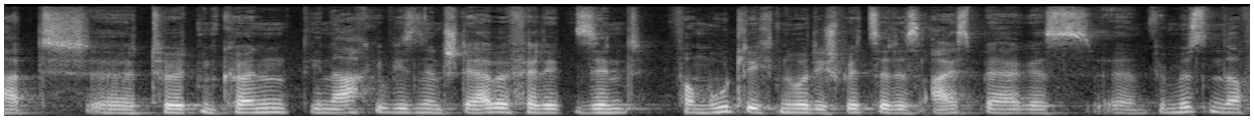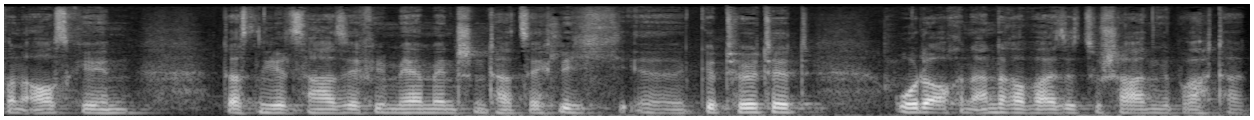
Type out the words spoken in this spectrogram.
hat äh, töten können. Die nachgewiesenen Sterbefälle sind vermutlich nur die Spitze des Eisberges. Äh, wir müssen davon ausgehen, dass Nils H. sehr viel mehr Menschen tatsächlich äh, getötet oder auch in anderer Weise zu Schaden gebracht hat.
